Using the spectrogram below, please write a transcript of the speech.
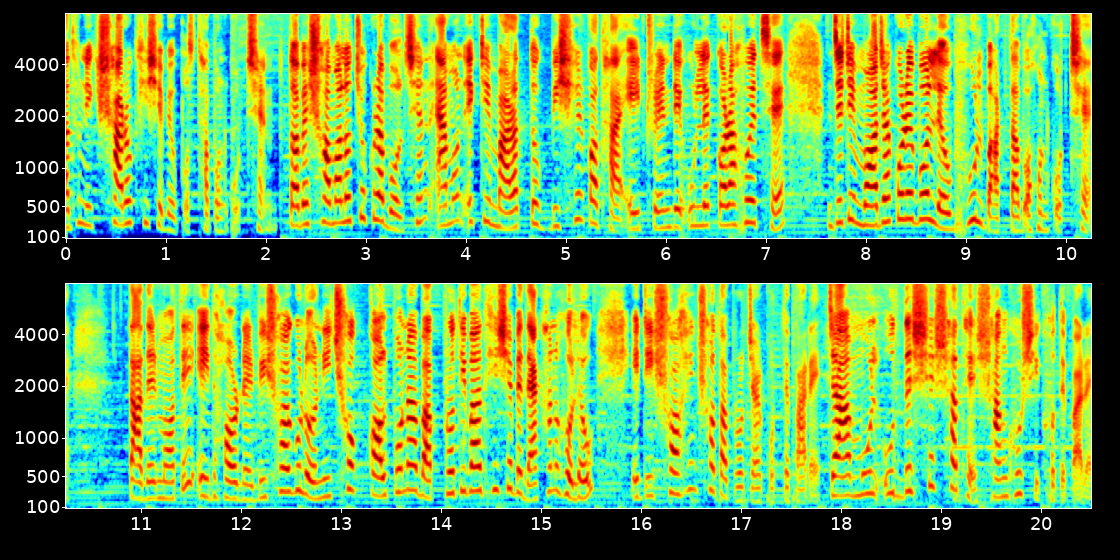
আধুনিক স্মারক হিসেবে উপস্থাপন করছেন। তবে সমালোচকরা বলছেন, এমন একটি মারাত্মক বিষের কথা এই ট্রেন্ডে উল্লেখ করা হয়েছে, যেটি মজা করে বললেও ভুল বার্তা বহন করছে। তাদের মতে এই ধরনের বিষয়গুলো নিছক কল্পনা বা প্রতিবাদ হিসেবে দেখানো হলেও এটি সহিংসতা প্রচার করতে পারে, যা মূল উদ্দেশ্যের সাথে সাংঘর্ষিক হতে পারে।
